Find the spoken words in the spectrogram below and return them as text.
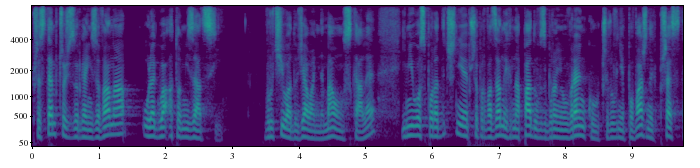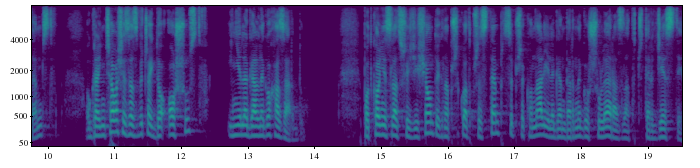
Przestępczość zorganizowana uległa atomizacji. Wróciła do działań na małą skalę i mimo sporadycznie przeprowadzanych napadów z bronią w ręku czy równie poważnych przestępstw, ograniczała się zazwyczaj do oszustw i nielegalnego hazardu. Pod koniec lat 60. na przykład przestępcy przekonali legendarnego Schulera z lat 40.,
